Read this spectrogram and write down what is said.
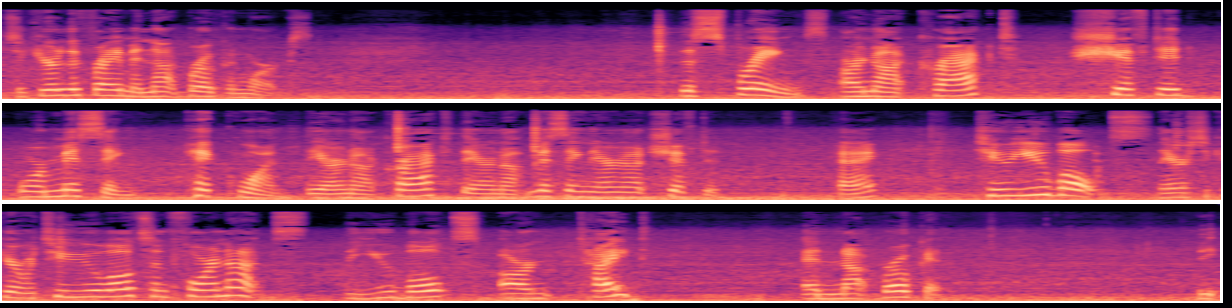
Secure to the frame and not broken works. The springs are not cracked, shifted, or missing. Pick one. They are not cracked, they are not missing, they are not shifted. Okay? Two U-bolts. They're secure with two U-bolts and four nuts. The U-bolts are tight and not broken. The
